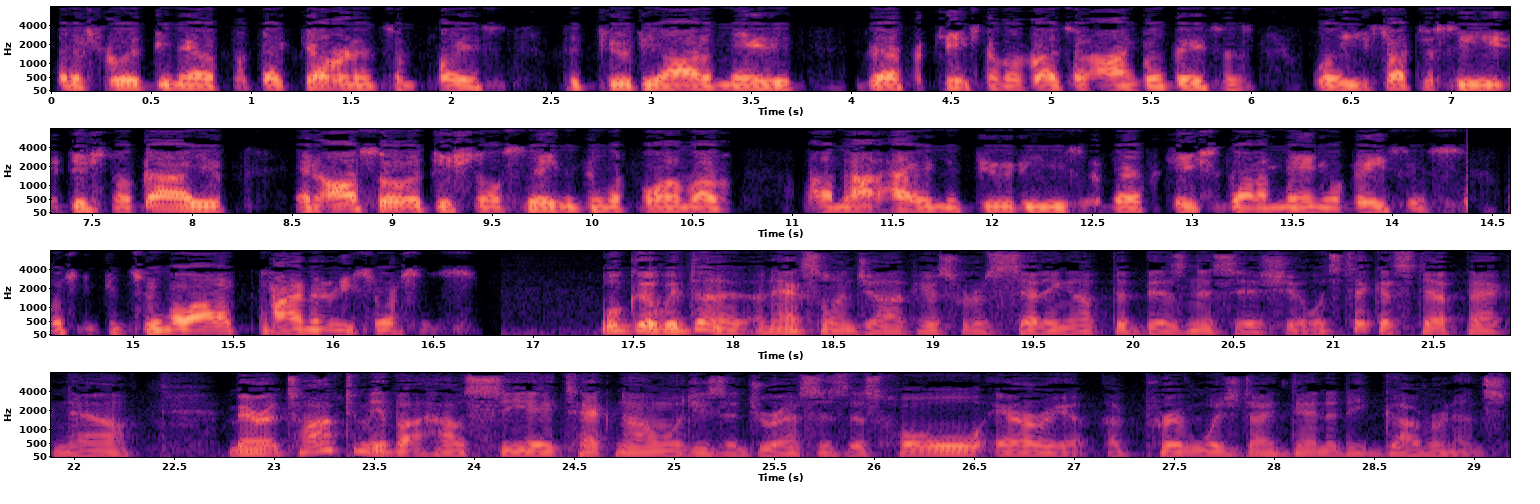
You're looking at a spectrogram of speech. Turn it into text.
but it's really being able to put that governance in place to do the automated verification of those rights on an ongoing basis where you start to see additional value and also additional savings in the form of uh, not having to do these verifications on a manual basis, which can consume a lot of time and resources. Well, good. We've done an excellent job here sort of setting up the business issue. Let's take a step back now. Merritt, talk to me about how CA Technologies addresses this whole area of privileged identity governance.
